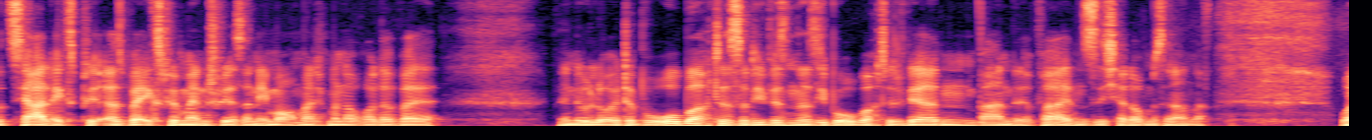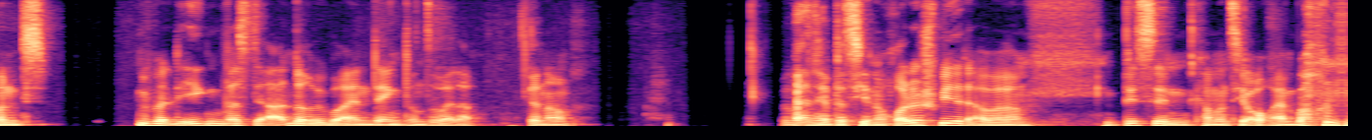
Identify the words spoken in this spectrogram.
sozial, also bei Experimenten spielt das dann eben auch manchmal eine Rolle, weil wenn du Leute beobachtest und die wissen, dass sie beobachtet werden, verhalten sie sich halt auch ein bisschen anders. Und überlegen, was der andere über einen denkt und so weiter. Genau. Ich weiß nicht, ob das hier eine Rolle spielt, aber ein bisschen kann man es hier auch einbauen.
